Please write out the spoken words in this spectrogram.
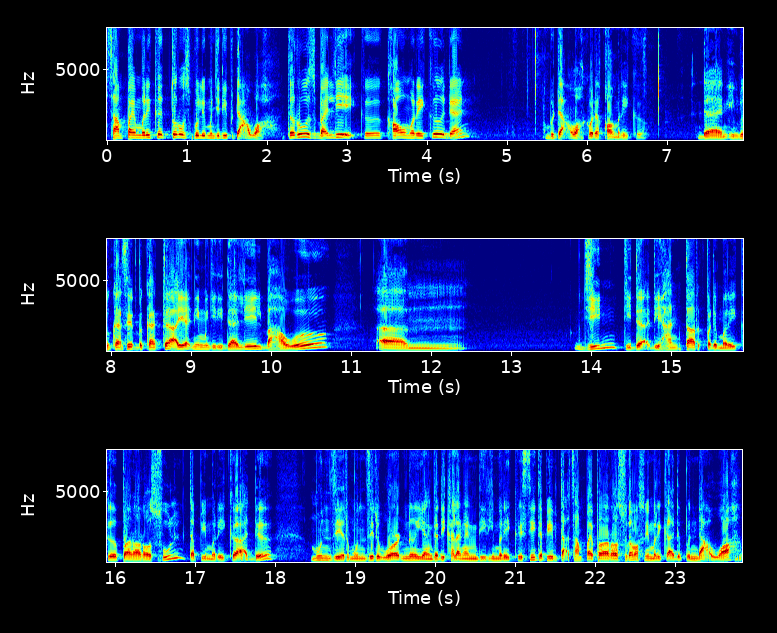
sampai mereka terus boleh menjadi pendakwah terus balik ke kaum mereka dan berdakwah kepada kaum mereka. Dan Ibnu Katsir berkata ayat ini menjadi dalil bahawa um, jin tidak dihantar kepada mereka para rasul tapi mereka ada munzir. Munzir warna yang dari kalangan diri mereka sendiri tapi tak sampai para rasul maksudnya mereka ada pendakwah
